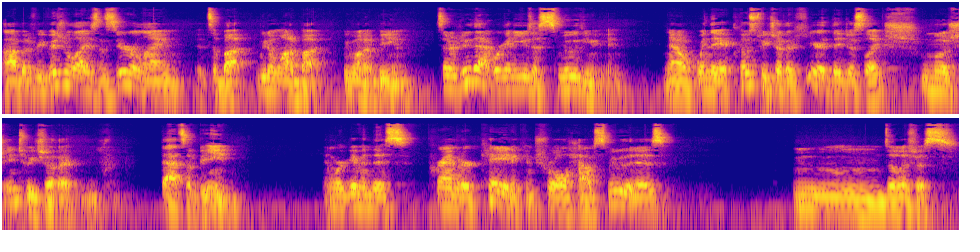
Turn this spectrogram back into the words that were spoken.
Uh, but if we visualize the zero line, it's a butt. We don't want a butt. We want a bean. So to do that, we're going to use a smooth union. Now, when they get close to each other here, they just like smush into each other. That's a bean. And we're given this parameter k to control how smooth it is. Mmm, delicious.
